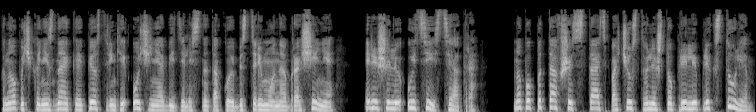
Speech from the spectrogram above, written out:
Кнопочка, Незнайка и Пестренький очень обиделись на такое бесцеремонное обращение и решили уйти из театра. Но, попытавшись встать, почувствовали, что прилипли к стульям.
